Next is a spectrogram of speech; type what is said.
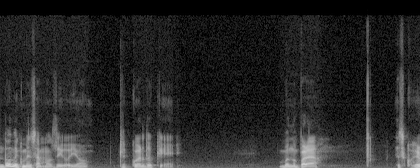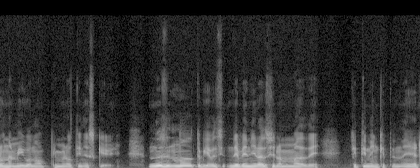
¿Dónde comenzamos? Digo yo. Recuerdo que. Bueno, para escoger un amigo, ¿no? Primero tienes que. No, no te voy a de venir a decir la mamada de que tienen que tener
